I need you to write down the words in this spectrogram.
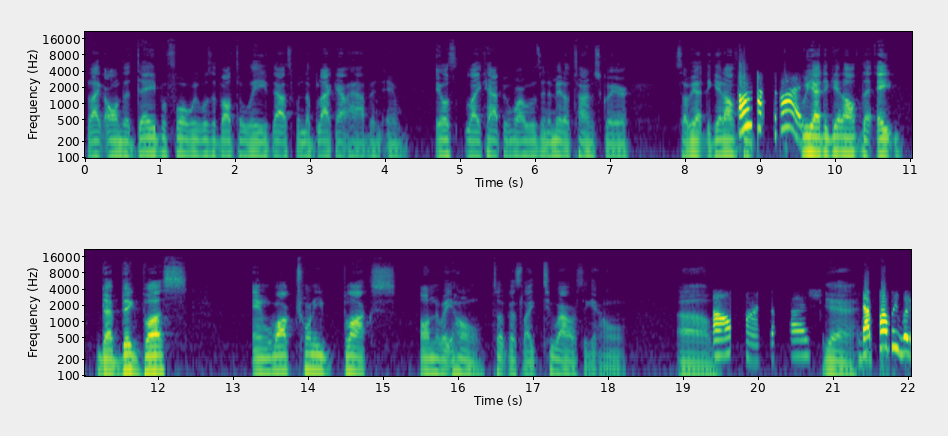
like on the day before we was about to leave, that's when the blackout happened, and it was like happened while we was in the middle of Times Square. So we had to get off. Oh my god! We had to get off the eight that big bus and walk twenty blocks on the way home. Took us like two hours to get home. Um, Oh my gosh. yeah, That probably was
